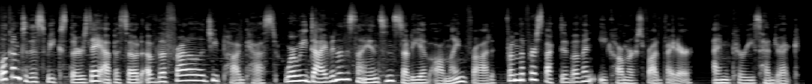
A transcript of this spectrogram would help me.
Welcome to this week's Thursday episode of the Fraudology podcast, where we dive into the science and study of online fraud from the perspective of an e commerce fraud fighter. I'm Karisse Hendrick.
